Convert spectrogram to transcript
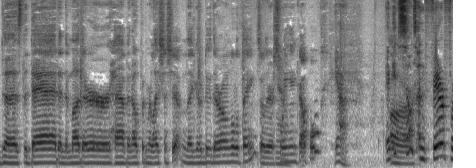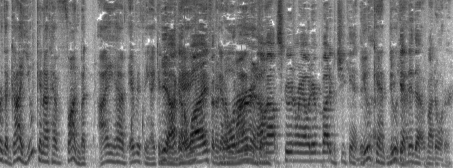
Does the dad and the mother have an open relationship and they go do their own little things, or they're a Yeah. swinging couple? Yeah. And it Uh, sounds unfair for the guy. You cannot have fun, but I have everything. I can. Yeah, I got gay, a wife and a daughter, wife and I'm out screwing around with everybody. But you can't do You that. can't do You can't do that with my daughter.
